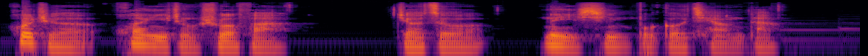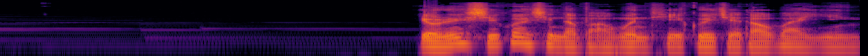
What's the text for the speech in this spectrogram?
或者换一种说法，叫做内心不够强大。有人习惯性的把问题归结到外因，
